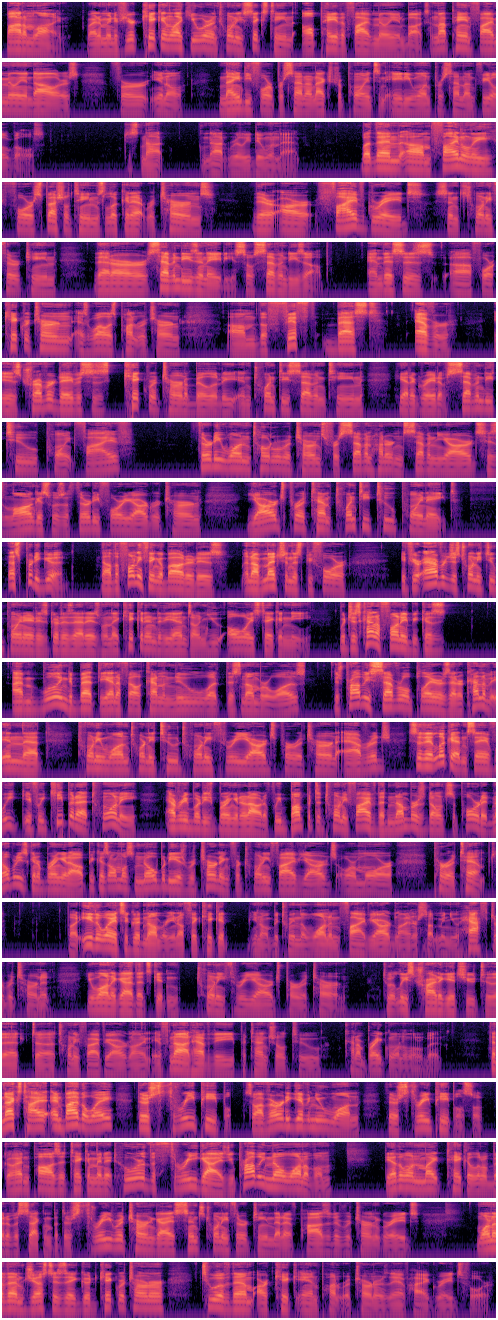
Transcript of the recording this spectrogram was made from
Bottom line, right? I mean, if you're kicking like you were in 2016, I'll pay the five million bucks. I'm not paying five million dollars for you know 94% on extra points and 81% on field goals. Just not not really doing that. But then um, finally, for special teams looking at returns, there are five grades since 2013 that are 70s and 80s, so 70s up. And this is uh, for kick return as well as punt return. Um, the fifth best ever is Trevor Davis's kick return ability in 2017. He had a grade of 72.5. 31 total returns for 707 yards. His longest was a 34 yard return. Yards per attempt 22.8. That's pretty good. Now, the funny thing about it is, and I've mentioned this before, if your average is 22.8, as good as that is, when they kick it into the end zone, you always take a knee. Which is kind of funny because I'm willing to bet the NFL kind of knew what this number was there's probably several players that are kind of in that 21, 22, 23 yards per return average. So they look at it and say if we if we keep it at 20, everybody's bringing it out. If we bump it to 25, the numbers don't support it. Nobody's going to bring it out because almost nobody is returning for 25 yards or more per attempt. But either way, it's a good number. You know, if they kick it, you know, between the one and five yard line or something, and you have to return it, you want a guy that's getting 23 yards per return to at least try to get you to that uh, 25 yard line. If not, have the potential to kind of break one a little bit. The next high, and by the way, there's three people. So I've already given you one. There's three people. So go ahead and pause it, take a minute. Who are the three guys? You probably know one of them. The other one might take a little bit of a second, but there's three return guys since 2013 that have positive return grades. One of them just is a good kick returner. Two of them are kick and punt returners. They have high grades for.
